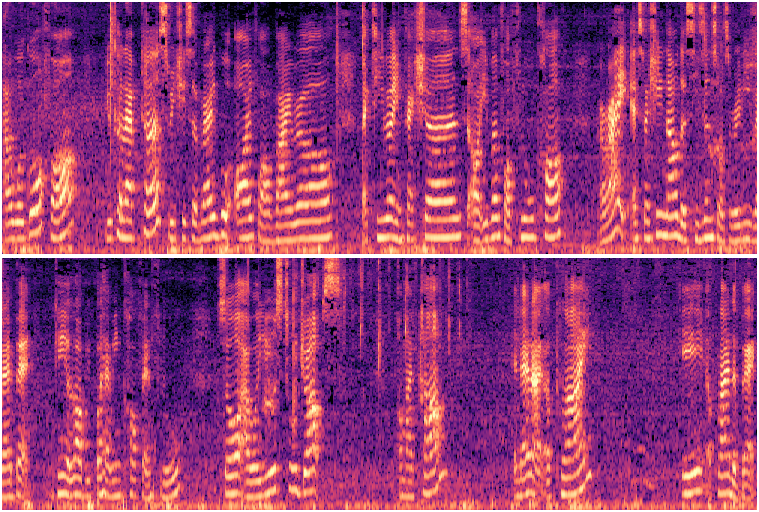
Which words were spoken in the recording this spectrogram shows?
I will go for eucalyptus which is a very good oil for viral bacterial infections or even for flu cough alright? Especially now the seasons was already very bad okay? A lot of people having cough and flu. So I will use two drops on my palm and then I apply okay apply the back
